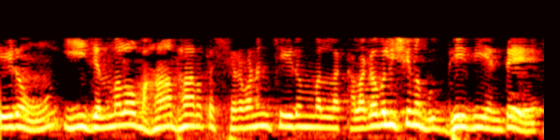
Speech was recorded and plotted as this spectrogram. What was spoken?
చేయడం ఈ జన్మలో మహాభారత శ్రవణం చేయడం వల్ల కలగవలసిన బుద్ధి ఇది అంటే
